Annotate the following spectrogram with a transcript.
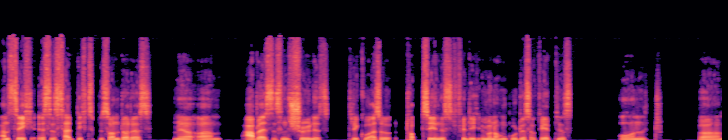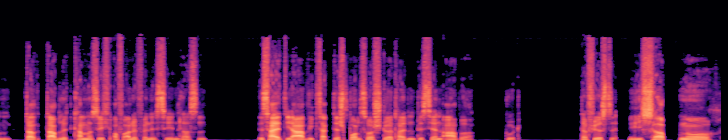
an sich ist es halt nichts Besonderes mehr. Ähm, aber es ist ein schönes Trikot. Also Top 10 ist, finde ich, immer noch ein gutes Ergebnis. Und ähm, da, damit kann man sich auf alle Fälle sehen lassen. Ist halt, ja, wie gesagt, der Sponsor stört halt ein bisschen, aber gut. Dafür ist Ich habe noch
